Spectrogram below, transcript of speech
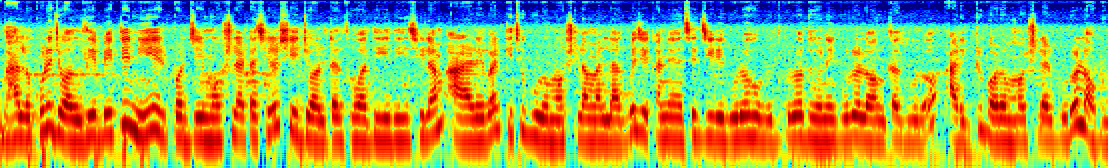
ভালো করে জল দিয়ে বেটে নিয়ে এরপর যে মশলাটা ছিল সেই জলটা ধোয়া দিয়ে দিয়েছিলাম। আর এবার কিছু গুঁড়ো মশলা আমার লাগবে, যেখানে আছে জিরে গুঁড়ো, হলুদ গুঁড়ো, ধনে গুঁড়ো, লঙ্কা গুঁড়ো আর একটু গরম মশলার গুঁড়ো, লবণ।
